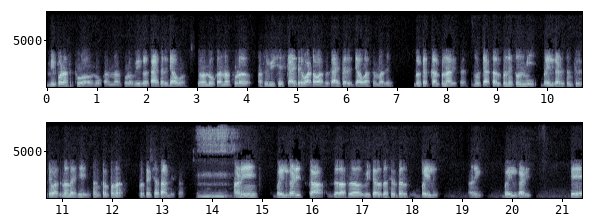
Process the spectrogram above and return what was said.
मी पण असं थोडं लोकांना थोडं वेगळं काहीतरी द्यावं. किंवा लोकांना थोडं असं विशेष काहीतरी वाटावं असं काहीतरी द्यावं असं माझे डोक्यात कल्पना आली सर. मग त्या कल्पनेतून मी बैलगाडीतून फिरते वाचनाला ही संकल्पना प्रत्यक्षात आणली सर. आणि बैलगाडीच का? जर असं विचारत असेल तर बैल आणि बैलगाडी हे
